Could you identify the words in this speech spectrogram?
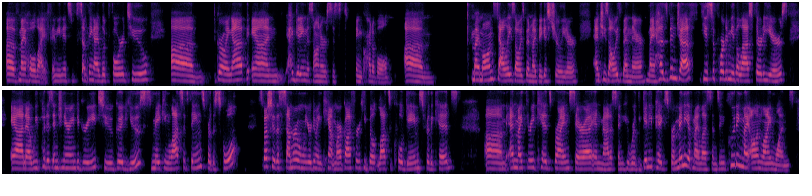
of my whole life. I mean, it's something I looked forward to um, growing up, and getting this honor is just incredible. Um, my mom, Sally's always been my biggest cheerleader, and she's always been there. My husband, Jeff, he's supported me the last 30 years, and uh, we put his engineering degree to good use, making lots of things for the school, especially the summer when we were doing Camp Markofer. He built lots of cool games for the kids. Um, and my three kids, Brian, Sarah, and Madison, who were the guinea pigs for many of my lessons, including my online ones.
